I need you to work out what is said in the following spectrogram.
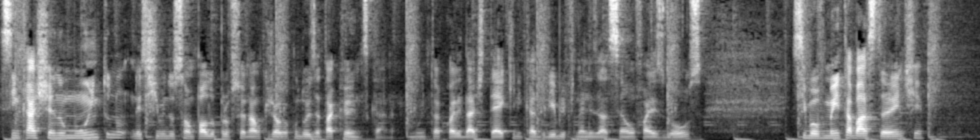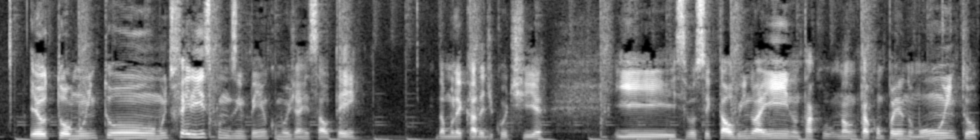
se encaixando muito no, nesse time do São Paulo profissional que joga com dois atacantes, cara. Muita qualidade técnica, drible, finalização, faz gols. Se movimenta bastante. Eu tô muito muito feliz com o desempenho, como eu já ressaltei, da molecada de Cotia. E se você que está ouvindo aí não está não tá acompanhando muito,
